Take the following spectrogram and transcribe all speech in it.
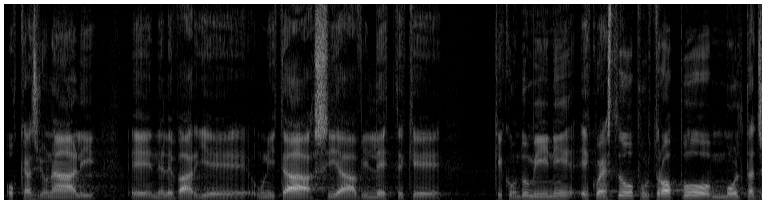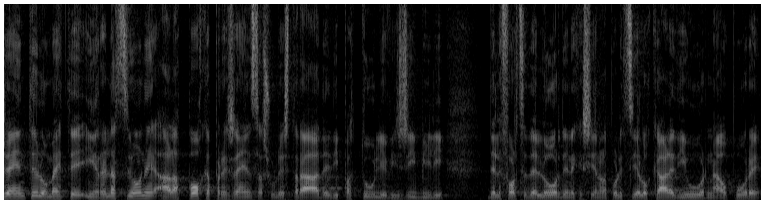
occasionali eh, nelle varie unità, sia villette che che condomini e questo purtroppo molta gente lo mette in relazione alla poca presenza sulle strade di pattuglie visibili delle forze dell'ordine che siano la polizia locale di urna oppure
